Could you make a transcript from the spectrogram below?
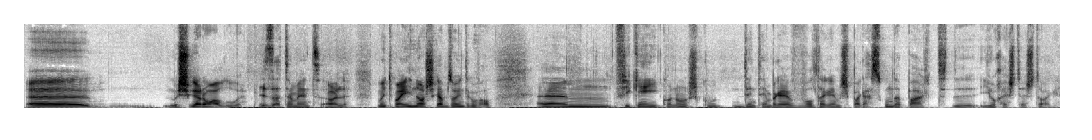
Uh, mas chegaram à Lua. Exatamente, olha, muito bem, e nós chegamos ao intervalo. Um, fiquem aí connosco, dentro em breve voltaremos para a segunda parte de E o Resto da História.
